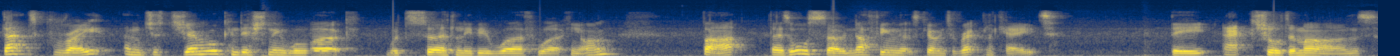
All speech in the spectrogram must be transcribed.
That's great, and just general conditioning work would certainly be worth working on. But there's also nothing that's going to replicate the actual demands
